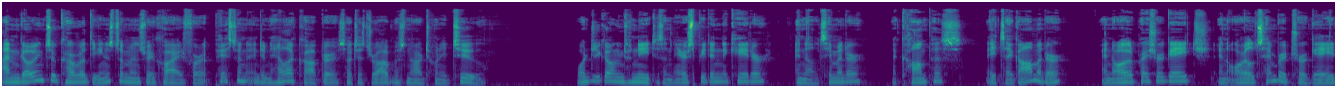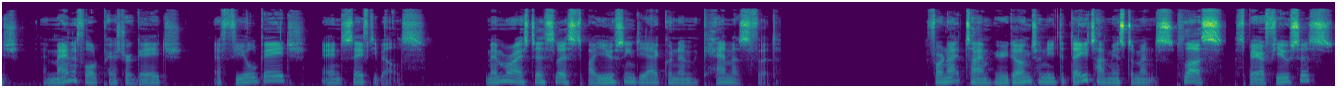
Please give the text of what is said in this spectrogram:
I'm going to cover the instruments required for a piston engine helicopter such as the Robinson R22. What you're going to need is an airspeed indicator, an altimeter, a compass, a tachometer, an oil pressure gauge, an oil temperature gauge, a manifold pressure gauge, a fuel gauge, and safety belts. Memorize this list by using the acronym CAMASFOOT. For nighttime, you're going to need the daytime instruments plus spare fuses,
